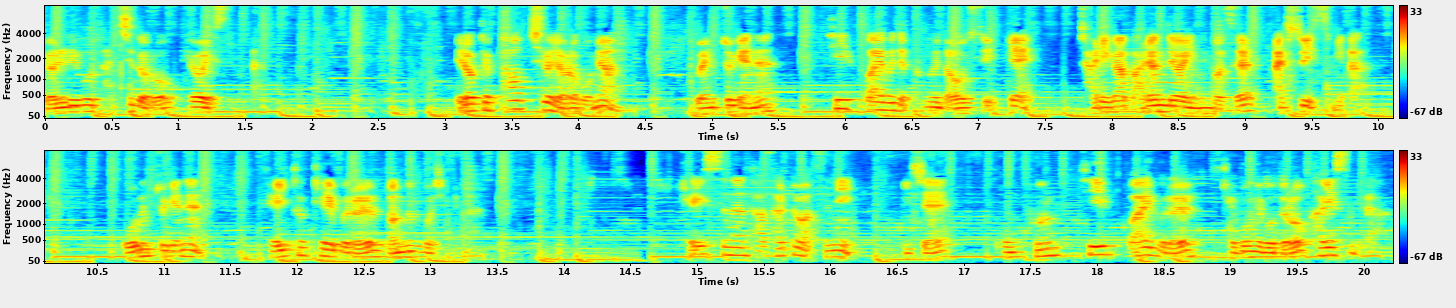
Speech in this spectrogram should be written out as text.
열리고 닫히도록 되어 있습니다. 이렇게 파우치를 열어보면 왼쪽에는 T5 제품을 넣을 수 있게 자리가 마련되어 있는 것을 알 수 있습니다. 오른쪽에는 데이터 케이블을 넣는 곳입니다. 케이스는 다 살펴봤으니 이제 본품 T5를 개봉해 보도록 하겠습니다.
